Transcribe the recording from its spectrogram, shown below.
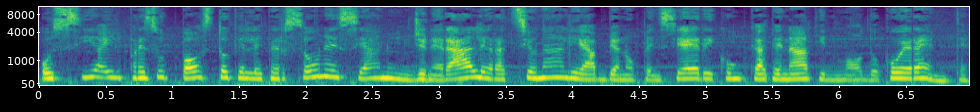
ossia il presupposto che le persone siano in generale razionali e abbiano pensieri concatenati in modo coerente.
